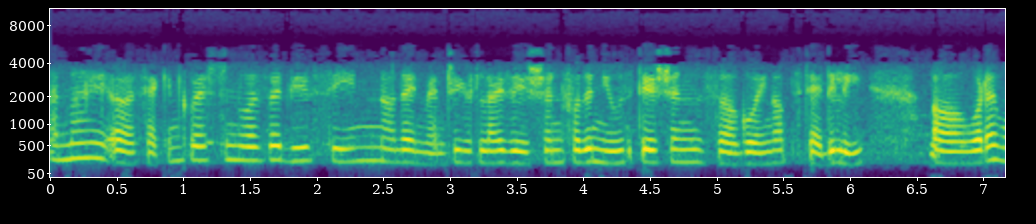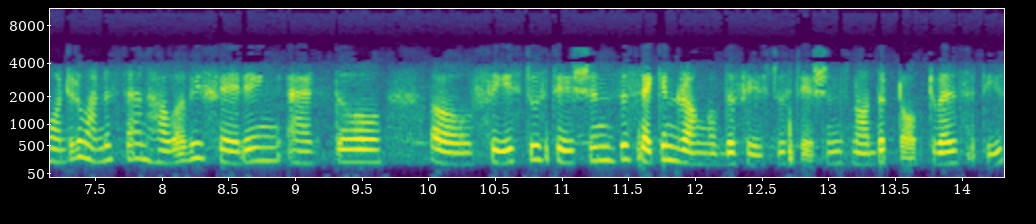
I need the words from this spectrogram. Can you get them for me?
And my uh, second question was that we've seen uh, the inventory utilization for the new stations uh, going up steadily. Uh, what I wanted to understand, how are we faring at the uh, phase two stations, the second rung of the phase two stations, not the top 12 cities,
